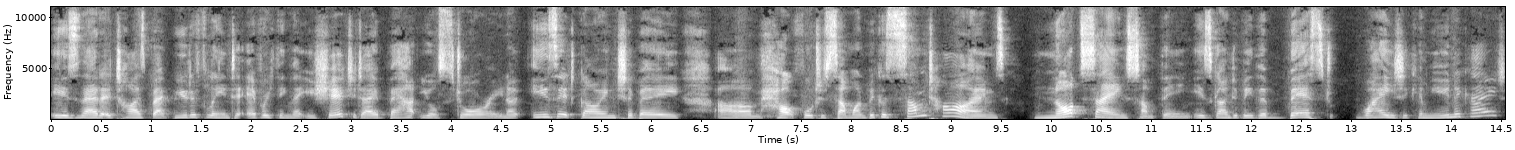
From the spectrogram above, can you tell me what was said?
is that it ties back beautifully into everything that you shared today about your story. You know, is it going to be um, helpful to someone? Because sometimes not saying something is going to be the best way to communicate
